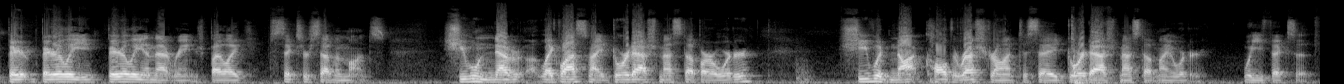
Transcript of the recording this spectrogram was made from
Barely barely in that range by like six or seven months. She will never like last night. DoorDash messed up our order. She would not call the restaurant to say DoorDash messed up my order. Will you fix it?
